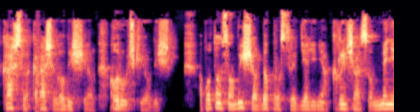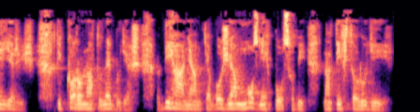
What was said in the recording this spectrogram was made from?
Kašľa, kašel odišiel, horúčky odišli. A potom som vyšiel do prostred dediny a kričal som, mene Ježiš, ty korona tu nebudeš. Vyháňam ťa, Božia moc nech pôsobí na týchto ľudí.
